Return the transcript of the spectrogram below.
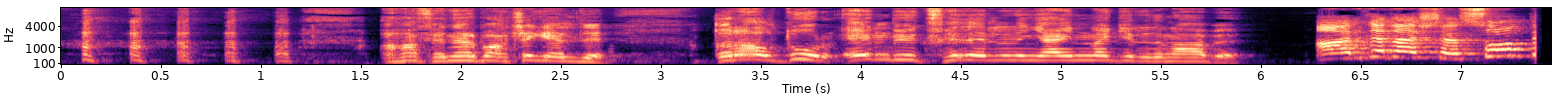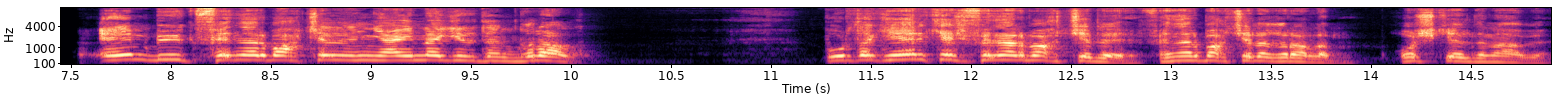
Aha Fenerbahçe geldi. Kral dur. En büyük Fenerli'nin yayınına girdin abi. Arkadaşlar son En büyük Fenerbahçeli'nin yayınına girdin kral. Buradaki herkes Fenerbahçeli. Fenerbahçeli kralım. Hoş geldin abi.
